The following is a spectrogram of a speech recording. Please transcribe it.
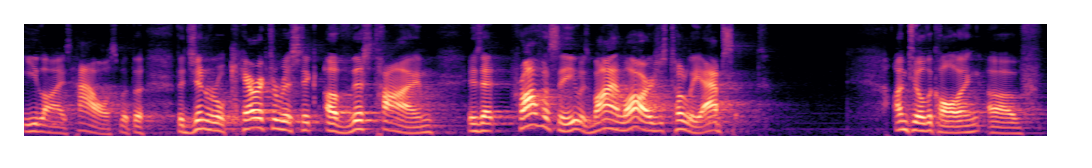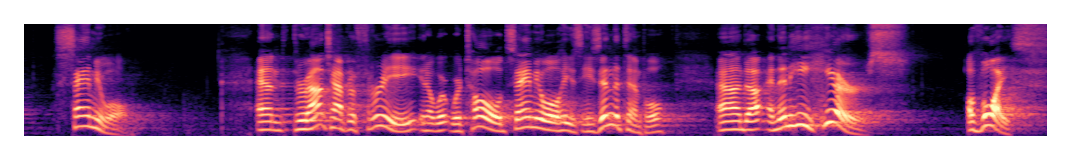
Eli's house. But the, the general characteristic of this time is that prophecy was by and large just totally absent until the calling of Samuel. And throughout chapter 3, you know, we're, we're told Samuel, he's, he's in the temple, and, uh, and then he hears a voice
